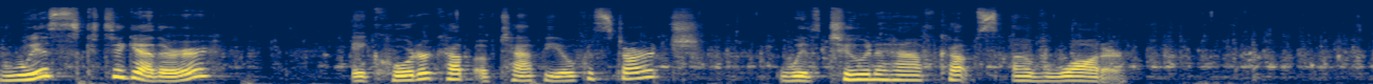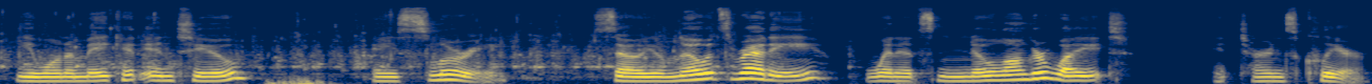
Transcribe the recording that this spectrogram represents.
Whisk together a quarter cup of tapioca starch with two and a half cups of water. You want to make it into a slurry. So you'll know it's ready when it's no longer white, it turns clear.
